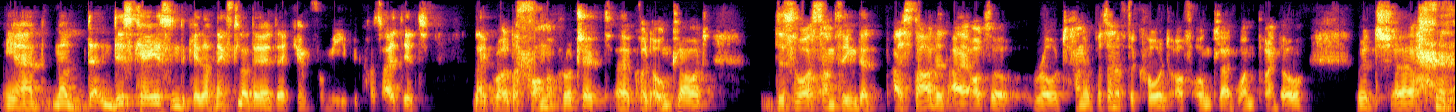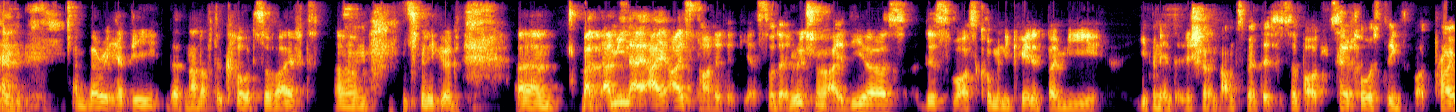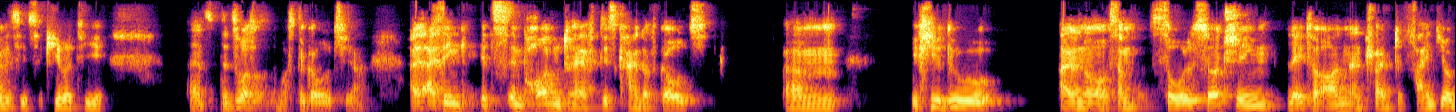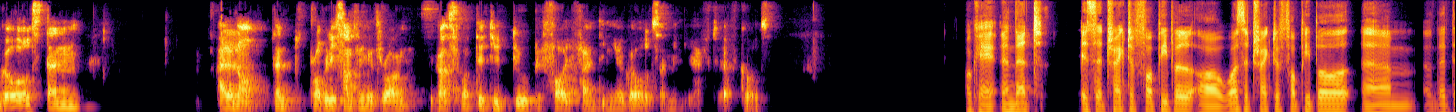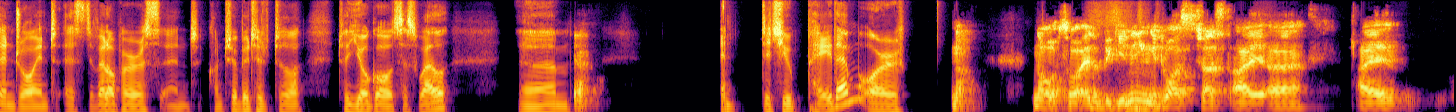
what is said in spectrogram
Yeah, no. In this case, in the case of Nextcloud, they, they came from me because I did like well the former project uh, called OwnCloud. This was something that I started. I also wrote 100% of the code of OwnCloud 1.0, which uh, I'm very happy that none of the code survived. Um, it's really good. Um, but I mean, I, I, I started it, yes. So the original ideas, this was communicated by me even in the initial announcement. This is about self-hosting, about privacy, security. And this was, was the goals, yeah. I, I think it's important to have this kind of goals. Um, if you do, I don't know, some soul searching later on and trying to find your goals, then I don't know, then probably something is wrong because what did you do before finding your goals? I mean, you have to have goals. Okay. And that is attractive for people or was attractive for people um, that then joined as developers and contributed to, to your goals as well. Um, yeah. And did you pay them or? No, no. So at the beginning, it was just I uh, I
